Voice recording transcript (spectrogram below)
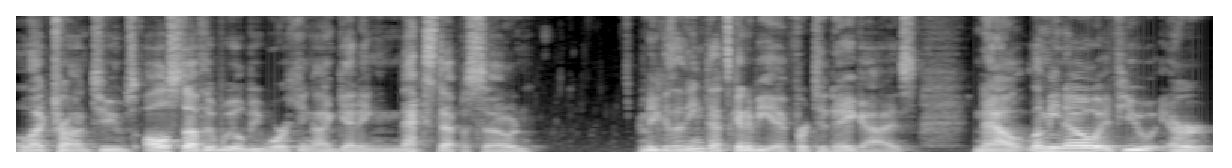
electron tubes, all stuff that we'll be working on getting next episode, because I think that's going to be it for today, guys. Now, let me know if you are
